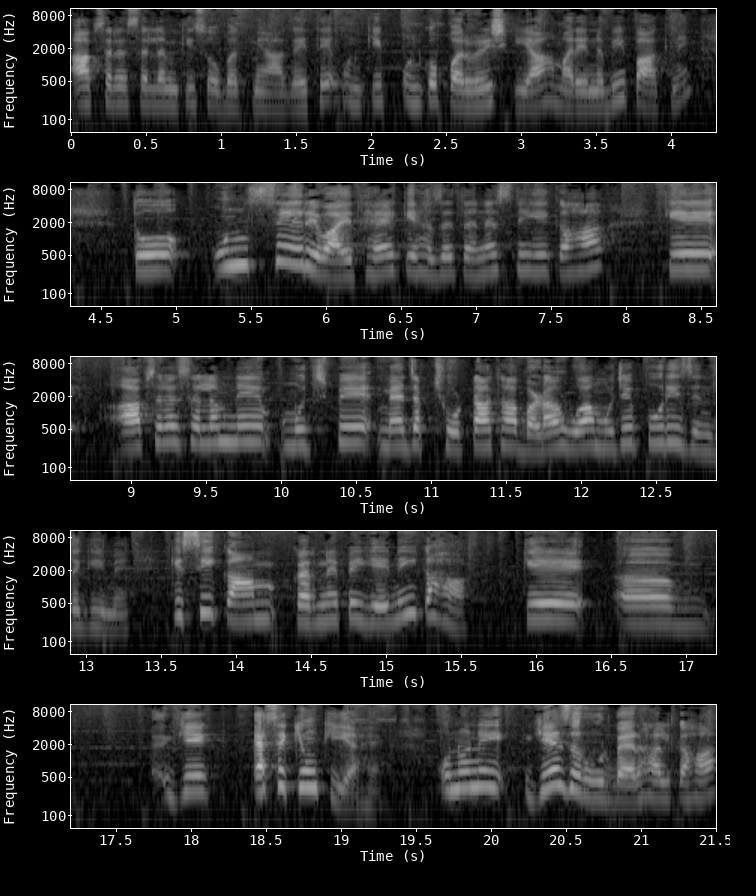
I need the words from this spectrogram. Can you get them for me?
आप वसल्लम की सोबत में आ गए थे। उनकी उनको परवरिश किया हमारे नबी पाक ने तो उनसे रिवायत है कि हज़रत अनस ने ये कहा कि आप वसल्लम ने मुझ पे, मैं जब छोटा था, बड़ा हुआ, मुझे पूरी ज़िंदगी में किसी काम करने पे ये नहीं कहा कि ये ऐसे क्यों किया है। उन्होंने ये ज़रूर बहरहाल कहा,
